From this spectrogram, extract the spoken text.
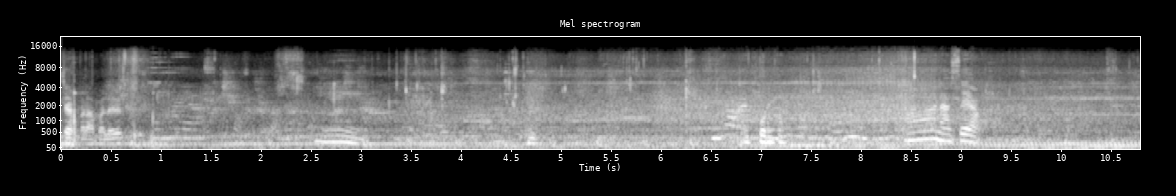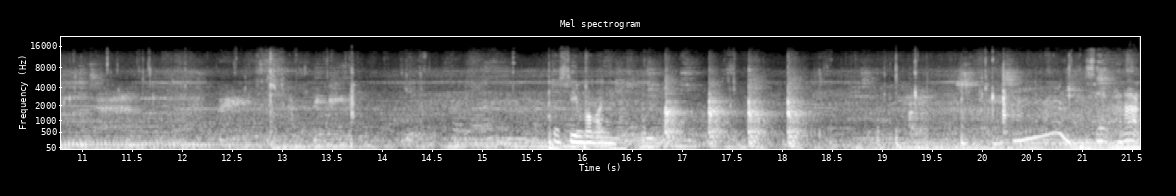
แซ่บปลาร้าปลาเลยนี่เอาคนก่อนอ่าน่าแซ่บ จะซีมกันวันนี้แซ่บขนาด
